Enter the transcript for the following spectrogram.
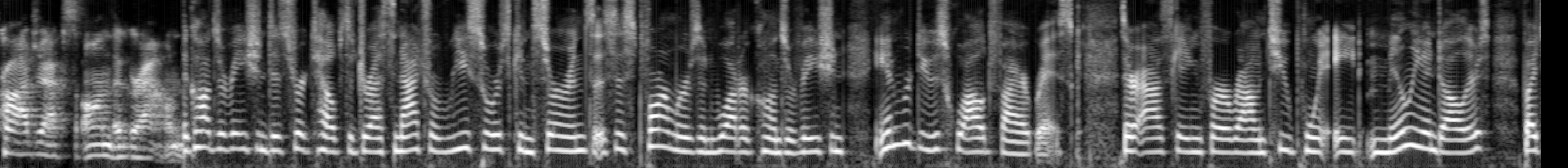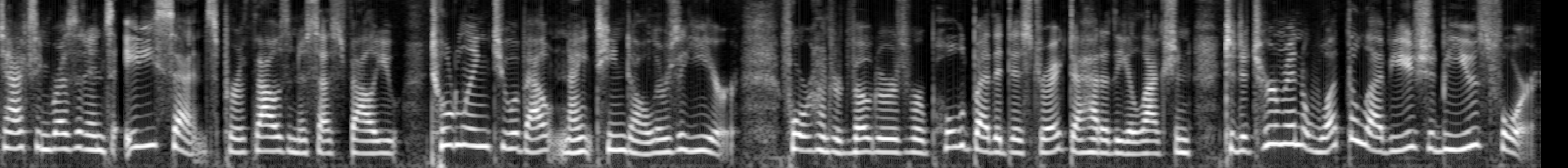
projects on the ground. The Conservation District helps address natural resource concerns, assist farmers in water conservation, and reduce wildfire risk. They're asking for around $2.8 million by taxing residents 80 cents per thousand assessed value, totaling to about $19 a year. 400 voters were polled by the district ahead of the election to determine what the levy should be used for.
